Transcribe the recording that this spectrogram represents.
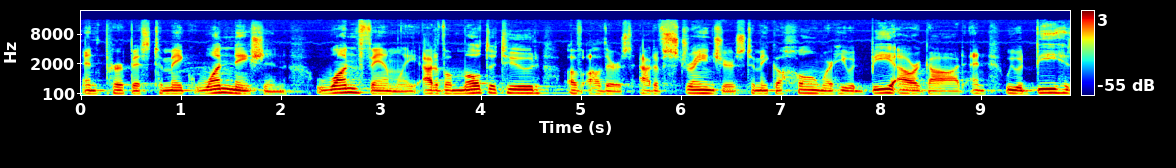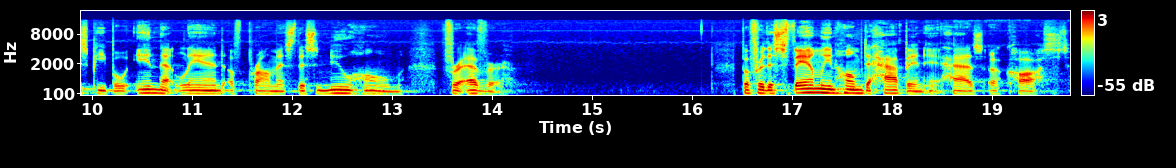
and purpose to make one nation, one family out of a multitude of others, out of strangers, to make a home where He would be our God and we would be His people in that land of promise, this new home forever. But for this family and home to happen, it has a cost.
